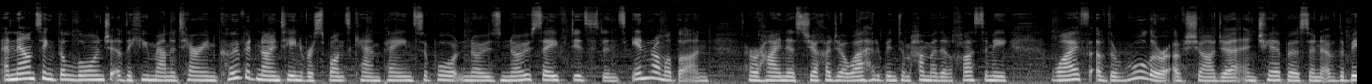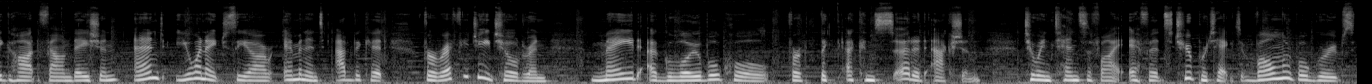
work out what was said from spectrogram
Announcing the launch of the humanitarian COVID 19 response campaign, Support Knows No Safe Distance in Ramadan, Her Highness Sheikha Jawahir bint Muhammad Al Qasimi wife of the ruler of Sharjah and chairperson of the Big Heart Foundation and UNHCR eminent advocate for refugee children, made a global call for the, a concerted action to intensify efforts to protect vulnerable groups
